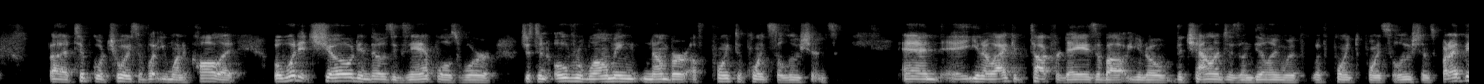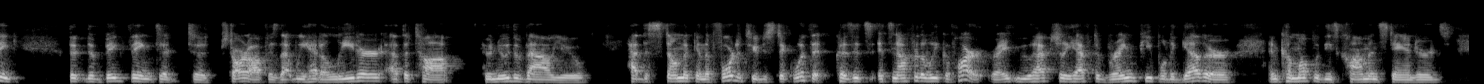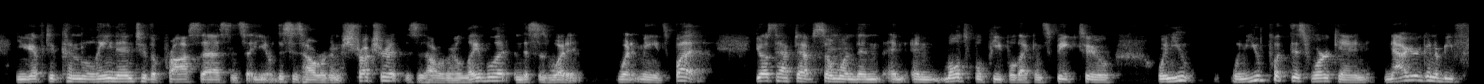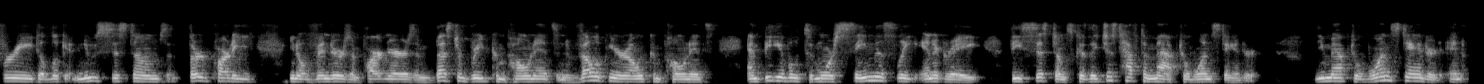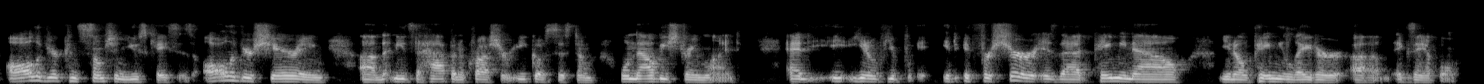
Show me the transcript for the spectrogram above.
uh, typical choice of what you want to call it but what it showed in those examples were just an overwhelming number of point to point solutions. And eh, you know, I could talk for days about you know the challenges in dealing with with point to point solutions. But I think the the big thing to to start off is that we had a leader at the top who knew the value had the stomach and the fortitude to stick with it because it's it's not for the weak of heart right? You actually have to bring people together and come up with these common standards. You have to kind of lean into the process and say you know this is how we're going to structure it this is how we're going to label it and this is what it what it means. But you also have to have someone then and, and multiple people that can speak to when you when you put this work in now you're going to be free to look at new systems and third party you know vendors and partners and best of breed components and developing your own components and be able to more seamlessly integrate these systems because they just have to map to one standard. You map to one standard and all of your consumption use cases. All of your sharing um, that needs to happen across your ecosystem will now be streamlined. And you know if you it, it for sure is that pay me now you know, pay me later um, example.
